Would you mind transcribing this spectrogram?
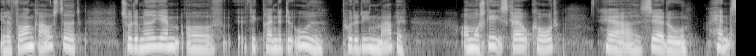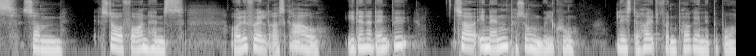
eller foran gravstedet, tog det med hjem og fik printet det ud, puttet det i en mappe, og måske skrev kort, her ser du Hans, som står foran hans oldeforældres grav i den og den by, så en anden person vil kunne læse det højt for den pågældende beboer.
